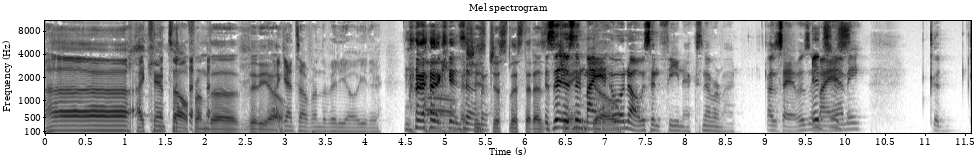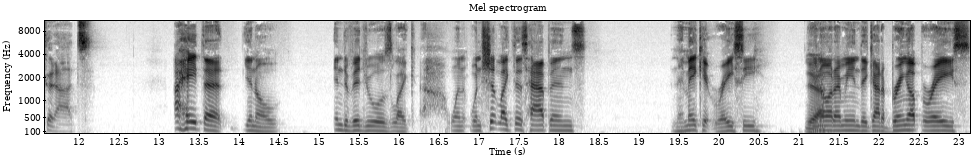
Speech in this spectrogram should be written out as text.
Uh, I can't tell from the video. I can't tell from the video either. And she's just listed as Is it, it was in Jane Miami? Doe. Oh no, it was in Phoenix. Never mind. I was gonna say it was in It's just- Miami. Good, good odds. I hate that you know individuals like when when shit like this happens, and they make it racy. Yeah, You know what I mean? They got to bring up race,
